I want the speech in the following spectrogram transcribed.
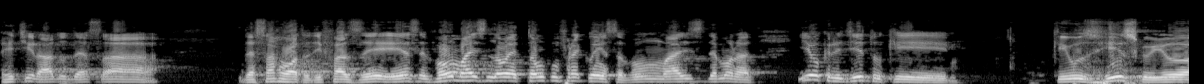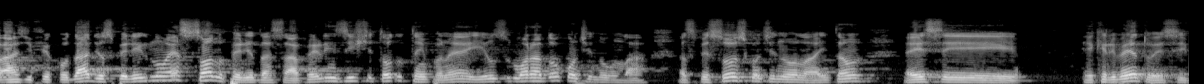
retirados dessa dessa rota de fazer esse vão, mas não é tão com frequência, vão mais demorado. E eu acredito que que os riscos e as dificuldades e os perigos não é só no período da safra, ele existe todo o tempo, né? E os moradores continuam lá, as pessoas continuam lá. Então, esse requerimento, esse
